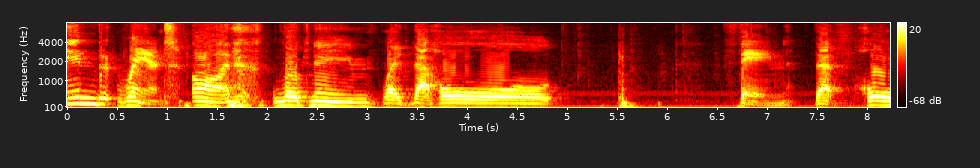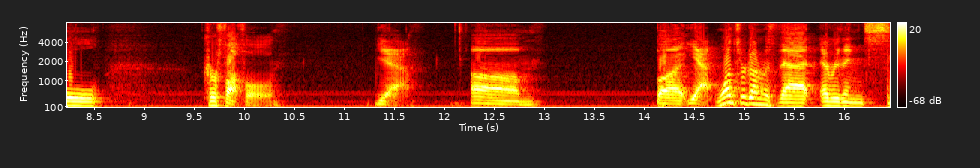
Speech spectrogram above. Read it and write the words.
end rant on loc name like that whole thing, that whole kerfuffle. Yeah. Um but yeah, once we're done with that, everything's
